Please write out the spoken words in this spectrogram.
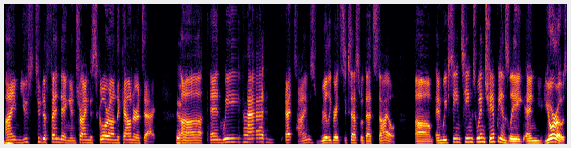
Mhm. I'm used to defending and trying to score on the counterattack. Yep. Uh, and we've had at times really great success with that style. Um, and we've seen teams win Champions League and Euros.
